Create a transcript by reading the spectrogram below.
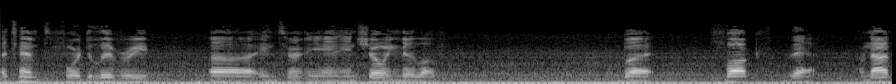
attempt for delivery uh, in, ter- in, in showing their love. But fuck that. I'm not.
